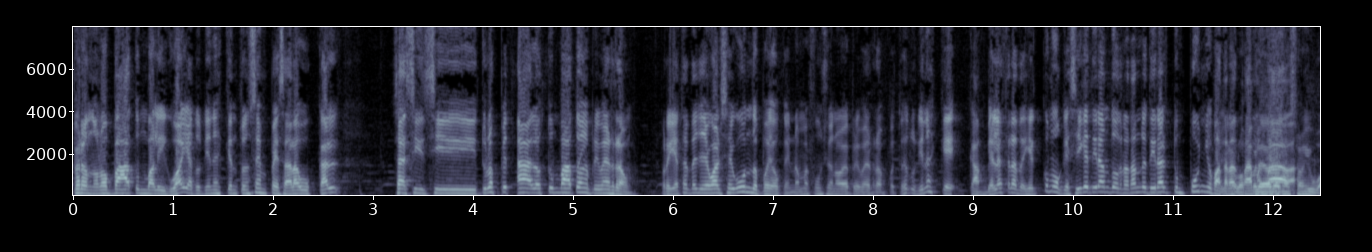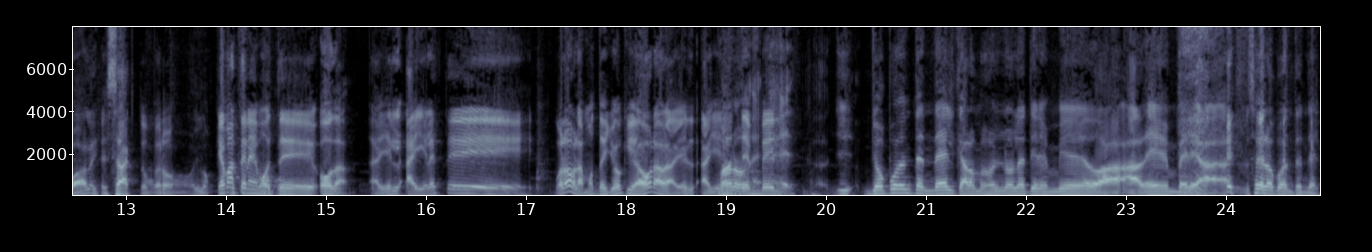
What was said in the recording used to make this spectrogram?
Pero no los vas a tumbar igual. Ya tú tienes que entonces empezar a buscar. O sea, si, si tú los, ah, los tumbas a todos en el primer round, pero ya te, te llegó al segundo, pues ok, no me funcionó el primer round. Pues entonces tú tienes que cambiar la estrategia. Él como que sigue tirando, tratando de tirarte un puño para Sí, los no son iguales. Exacto, pero. no, ¿Qué más tenemos, este, Oda? Ayer, ayer este. Bueno, hablamos de Jockey ahora. Ayer, ayer Mano, Denver. eh, eh, yo- puedo entender que a lo mejor no le tienes miedo a, a Denver, a, eso yo lo puedo entender.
